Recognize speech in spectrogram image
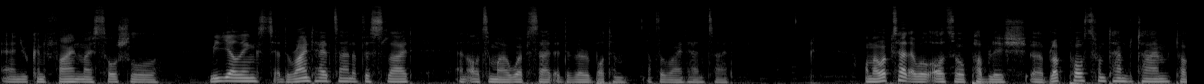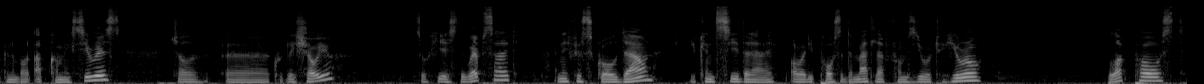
and you can find my social media links at the right hand side of this slide and also my website at the very bottom of the right hand side. On my website I will also publish uh, blog posts from time to time talking about upcoming series which I'll uh, quickly show you. So here's the website and if you scroll down you can see that I've already posted the MATLAB from zero to hero blog post.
